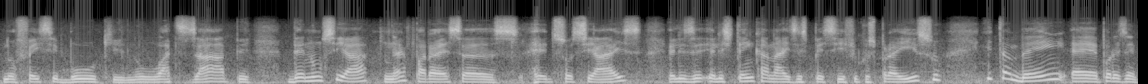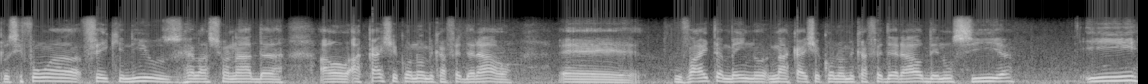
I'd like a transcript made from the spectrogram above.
no Facebook, no WhatsApp, denunciar né, para essas redes sociais. Eles, eles têm canais específicos para isso. E também, é, por exemplo, se for uma fake news relacionada à Caixa Econômica Federal é, vai também no, na Caixa Econômica Federal, denuncia e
